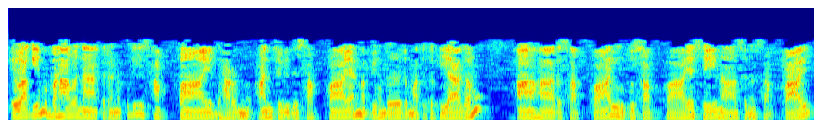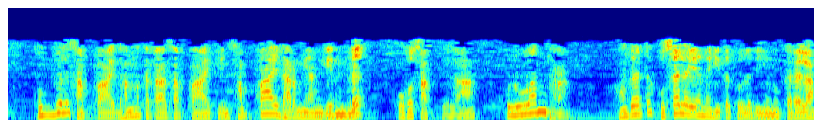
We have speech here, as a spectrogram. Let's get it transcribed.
ඒ වගේම භාවනා කරනකොට මේ සප්පාය ධර්ම පංචවිධ සප්පායන් අපි හොඳට මතක තියාගමු. ආහාර සප්පාය, උතු සප්පාය, සේනාසන සප්පාය, පුද්ගල සප්පාය, ධම්මකතා සප්පාය කියන සප්පාය ධර්මයන්ගෙන්ද පොහොසත් වෙලා පුළුවන් තරම් හොඳට කුසලයම හිත තුල දියුණු කරලා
